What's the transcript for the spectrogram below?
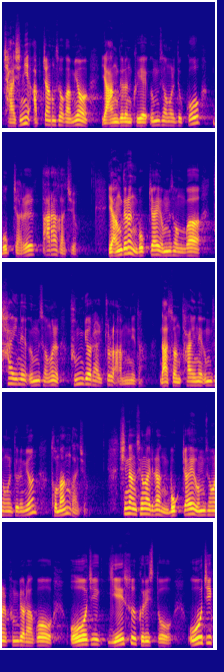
자신이 앞장서 가며 양들은 그의 음성을 듣고 목자를 따라가죠. 양들은 목자의 음성과 타인의 음성을 분별할 줄 압니다. 낯선 타인의 음성을 들으면 도망가죠. 신앙생활이란 목자의 음성을 분별하고 오직 예수 그리스도 오직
